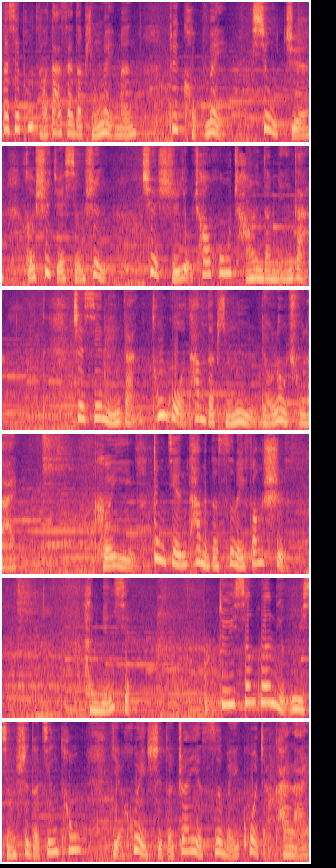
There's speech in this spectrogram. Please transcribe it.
那些烹调大赛的评委们，对口味、嗅觉和视觉形式确实有超乎常人的敏感。这些敏感通过他们的评语流露出来，可以洞见他们的思维方式。很明显，对于相关领域形式的精通，也会使得专业思维扩展开来，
